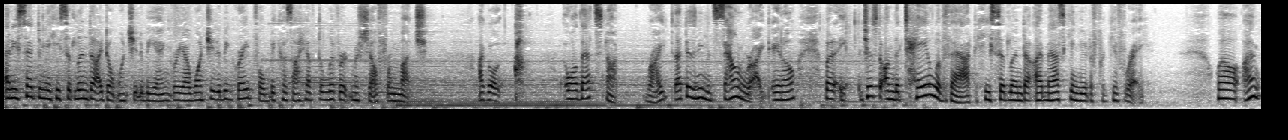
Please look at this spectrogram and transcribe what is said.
And he said to me, he said, Linda, I don't want you to be angry. I want you to be grateful because I have delivered Michelle from much. I go, ah, well, that's not right. That doesn't even sound right, you know? But just on the tail of that, he said, Linda, I'm asking you to forgive Ray. Well, I'm,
